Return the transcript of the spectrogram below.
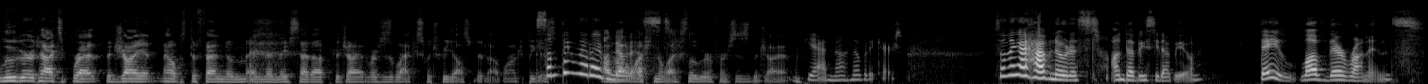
Luger attacks Bret. The Giant helps defend him, and then they set up the Giant versus Lex, which we also did not watch because Something that I've I'm not noticed. watching the Lex Luger versus the Giant. Yeah, no, nobody cares. Something I have noticed on WCW. They love their run-ins.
